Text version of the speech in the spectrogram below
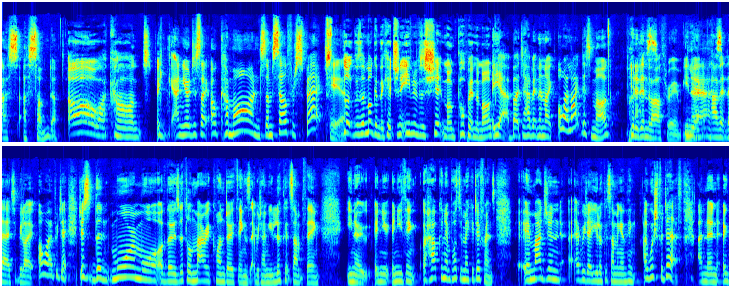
as- asunder, Oh, I can't. and you're just like, oh come on, some self-respect here. Look, there's a mug in the kitchen. Even if it's a shit mug, pop it in the mug. yeah, but to have it in like, oh, I like this mug, put it in the bathroom. You know, Yes. have it there to be like, oh, every day. Just the more and more of those little Marie Kondo things. Every time you look at something, you know, and you and you think, how can it possibly make a difference? Imagine every day you look at something and think, I wish for death, and then,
